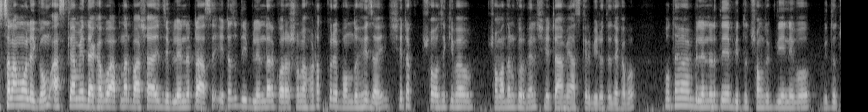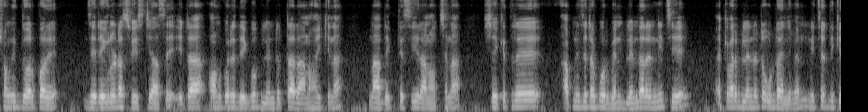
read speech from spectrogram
আসসালামু আলাইকুম। আজকে আমি দেখাবো আপনার বাসায় যে ব্লেন্ডারটা আছে, এটা যদি ব্লেন্ডার করার সময় হঠাৎ করে বন্ধ হয়ে যায়, সেটা খুব সহজে কীভাবে সমাধান করবেন, সেটা আমি আজকের ভিডিওতে দেখাবো। প্রথমে আমি ব্লেন্ডার দিয়ে বিদ্যুৎ সংযোগ দিয়ে নেব। বিদ্যুৎ সংযোগ দেওয়ার পরে যে রেগুলেটর সুইচটি আছে, এটা অন করে দেখব ব্লেন্ডারটা রান হয় কিনা। না, দেখতেছি রান হচ্ছে না। সেক্ষেত্রে আপনি যেটা করবেন, ব্লেন্ডারের নিচে একেবারে ব্লেন্ডারটা উল্টায় নেবেন। নিচের দিকে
